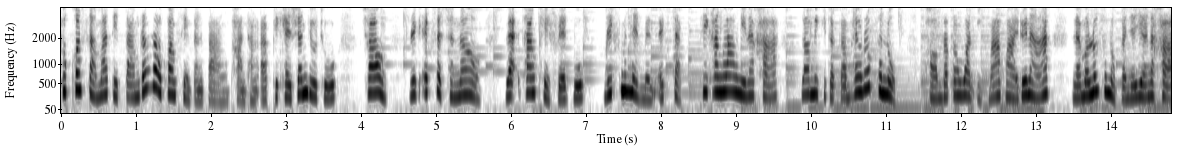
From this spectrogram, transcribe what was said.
ทุกคนสามารถติดตามเรื่องราวความเสี่ยงต่างๆ ผ่านทางแอปพลิเคชัน YouTube ช่อง r i c k exceptional และทางเพจ Facebook Risk Management Exact ที่ข้างล่างนี้นะคะ เรามีกิจกรรมให้ร่วมสนุก พร้อมรับรางวัลอีกมากมายด้วยนะ และมาร่วมสนุกกันเยอะๆนะคะ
